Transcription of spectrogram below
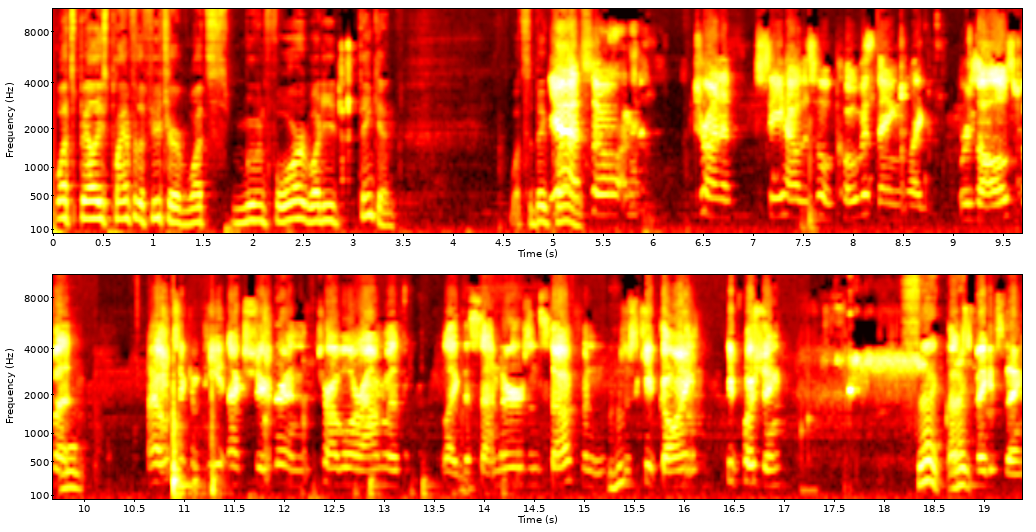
what's Bailey's plan for the future? What's moving forward? What are you thinking? What's the big Yeah, so I'm just trying to see how this whole COVID thing like resolves, but Mm. I hope to compete next year and travel around with like Descenders and stuff, and Mm-hmm. just keep going, keep pushing. Sick. I, That's the biggest thing.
